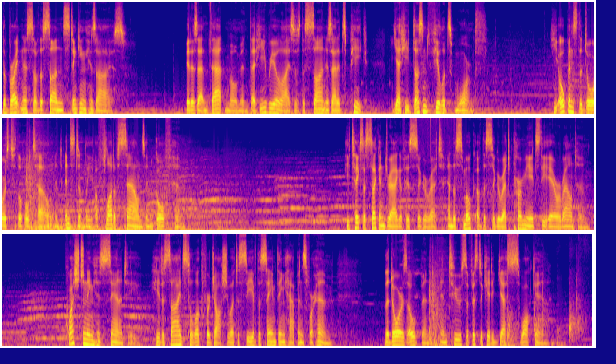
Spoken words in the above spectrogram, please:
the brightness of the sun stinking his eyes. It is at that moment that he realizes the sun is at its peak, yet he doesn't feel its warmth. He opens the doors to the hotel, and instantly a flood of sounds engulf him. He takes a second drag of his cigarette, and the smoke of the cigarette permeates the air around him. Questioning his sanity, he decides to look for Joshua to see if the same thing happens for him. The doors open, and two sophisticated guests walk in.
